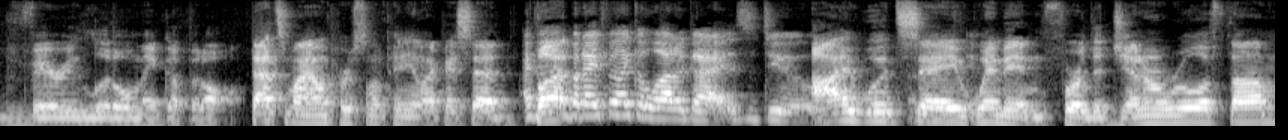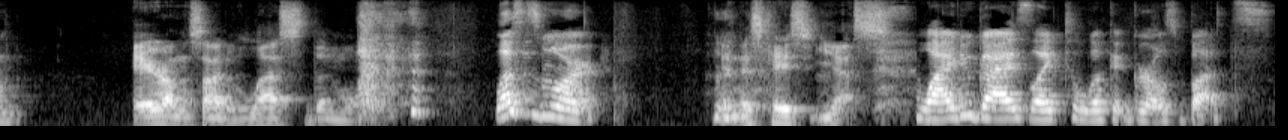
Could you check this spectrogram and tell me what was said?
very little makeup at all. That's my own personal opinion, like I said. I feel, but but I feel like a lot of guys do. I would say women, for the general rule of thumb, err on the side of less than more. Less is more. In this case, yes. Why do guys like to look at girls' butts?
